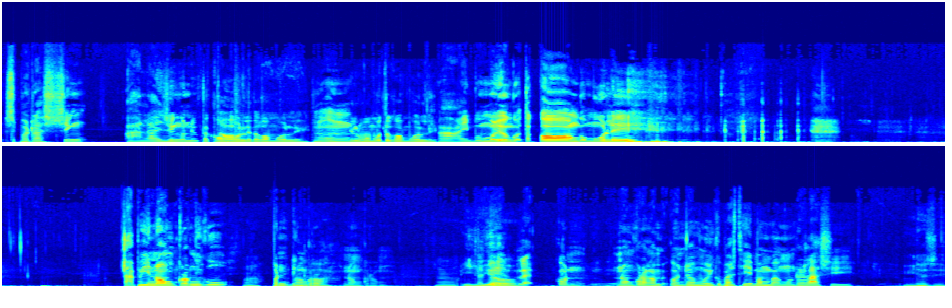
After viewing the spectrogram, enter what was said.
sebatas sing ala aja ngono iku teko mulai, teko mulai. Hmm. Ilmumu teko mulai. Nah, ibumu yo nggak teko, nggak mulai. Tapi nongkrong iku Ah, penting nongkrong. loh, nongkrong. Hmm, iya. lek kon nongkrong ambek kancamu iku pasti membangun relasi. Iya sih.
